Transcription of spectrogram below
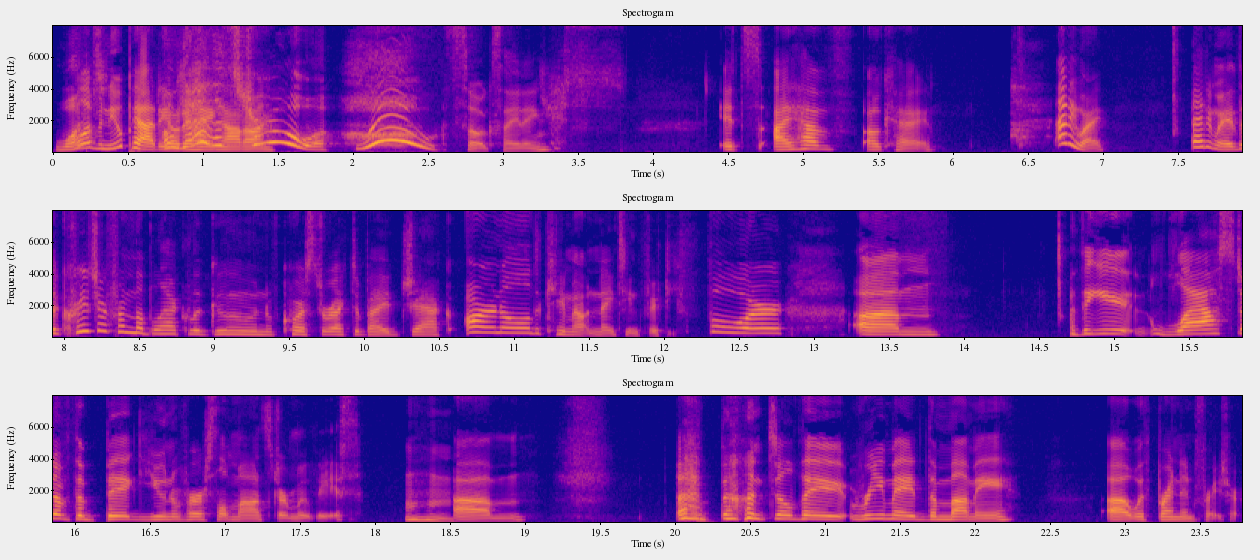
We'll have a new patio Oh, to yeah, hang that's out on. That's true. Woo! So exciting. It's I have okay. Anyway, anyway, The Creature from the Black Lagoon, of course, directed by Jack Arnold, came out in 1954. Um, the last of the big Universal monster movies. hmm Um, until they remade The Mummy, uh, with Brendan Fraser.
